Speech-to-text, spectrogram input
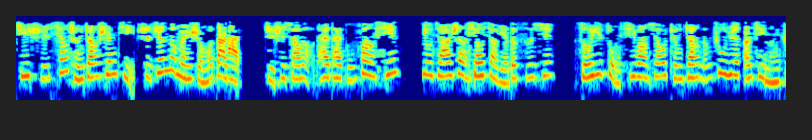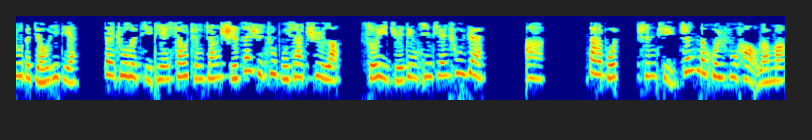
其实肖成章身体是真的没什么大碍，只是肖老太太不放心，又加上肖小妍的私心，所以总希望肖成章能住院，而且能住的久一点。但住了几天，肖成章实在是住不下去了，所以决定今天出院。啊，大伯身体真的恢复好了吗？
